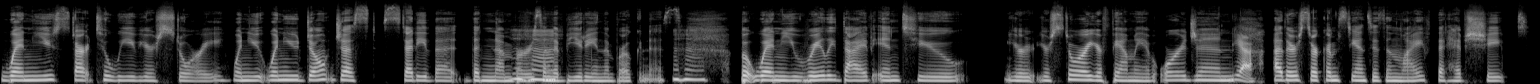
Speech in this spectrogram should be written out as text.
when you start to weave your story, when you when you don't just study the the numbers Mhm. and the beauty and the brokenness, Mhm. but when you really dive into your your story, your family of origin, Yeah. other circumstances in life that have shaped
